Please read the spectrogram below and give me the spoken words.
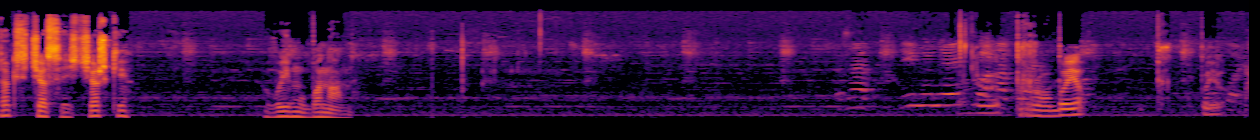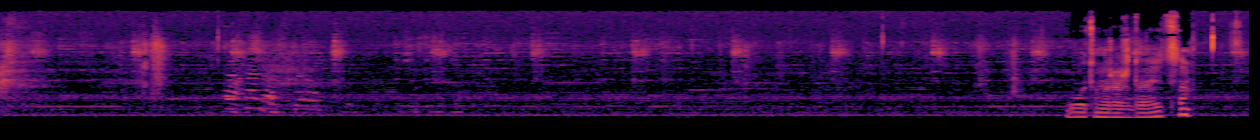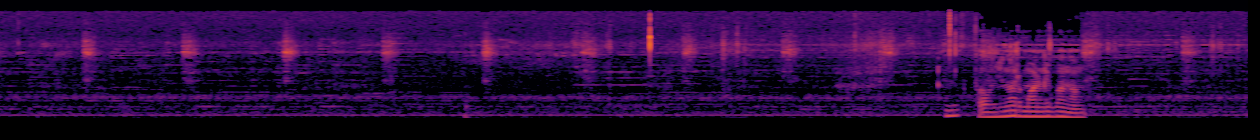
Так, сейчас я из чашки выйму банан. Пробую. Пробую. Вот он рождается. Вполне нормальный банан.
